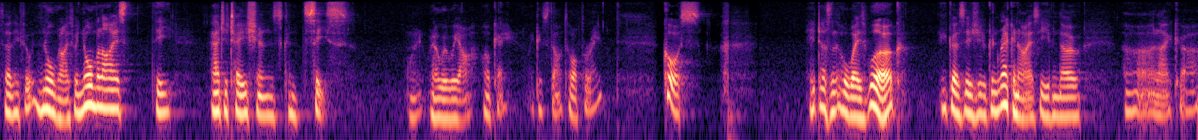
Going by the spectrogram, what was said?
So they feel normalized. We normalize the agitations can cease. Where we are. Okay, we can start to operate. Of course, it doesn't always work because, as you can recognize, even though uh, like uh,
